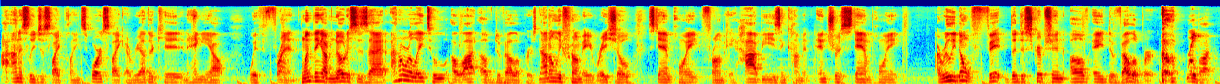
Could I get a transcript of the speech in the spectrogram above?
I honestly just like playing sports like every other kid and hanging out with friends. One thing I've noticed is that I don't relate to a lot of developers, not only from a racial standpoint, from a hobbies and common interest standpoint, I really don't fit the description of a developer robot.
